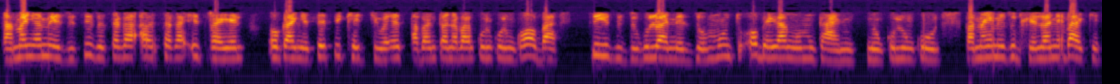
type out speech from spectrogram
Ngamanye amezwi isizwe saka-Israyeli okanye sesikhethiwe abantwana baNkulunkulu ngoba siyizizukulwane zomuntu obeka ngumngani noNkulunkulu. Ngamanye amezwi ubudlelwane bakhe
